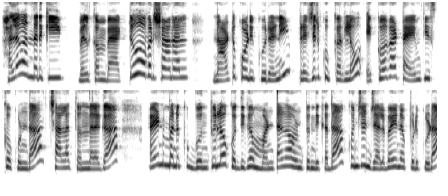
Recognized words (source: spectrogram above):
హలో అందరికీ. Welcome back to our channel. నాటుకోడి కూరని ప్రెషర్ కుక్కర్లో ఎక్కువగా టైం తీసుకోకుండా చాలా తొందరగా అండ్ మనకు గొంతులో కొద్దిగా మంటగా ఉంటుంది కదా కొంచెం జలుబైనప్పుడు కూడా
